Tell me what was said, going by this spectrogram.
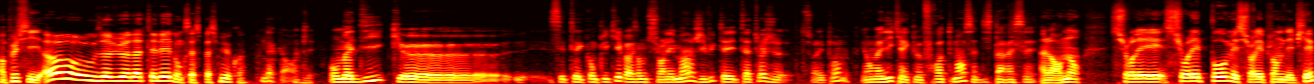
En plus, ils Oh, vous avez vu à la télé, donc ça se passe mieux, quoi. D'accord, ok. On m'a dit que c'était compliqué, par exemple, sur les mains. J'ai vu que tu avais des tatouages sur les paumes. Et on m'a dit qu'avec le frottement, ça disparaissait. Alors non, sur les, sur les paumes et sur les plantes des pieds,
